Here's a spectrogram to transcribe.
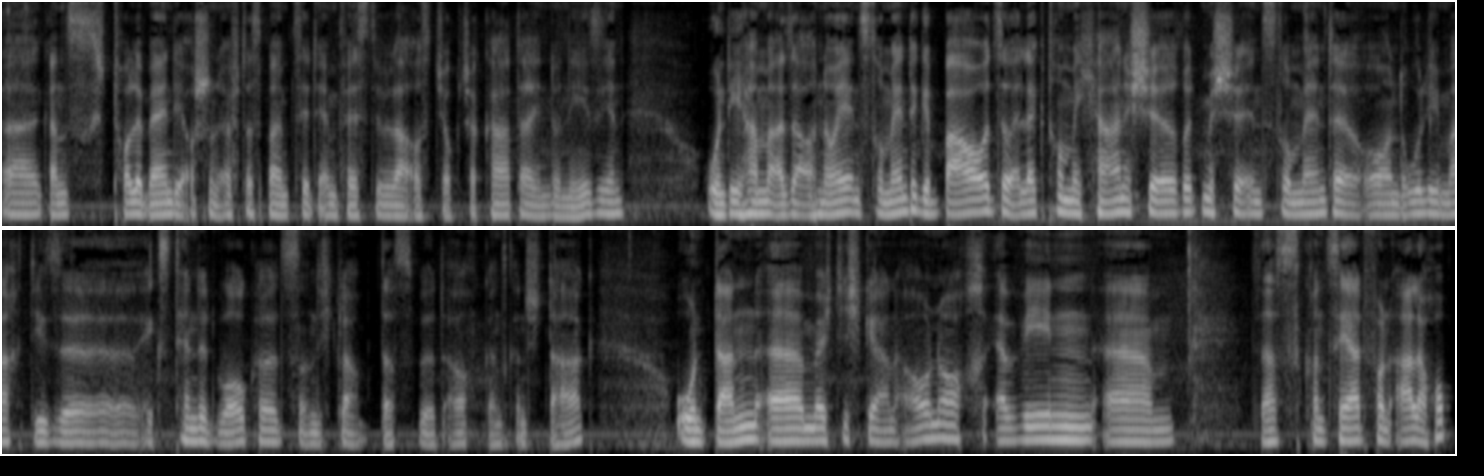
Äh, ganz tolle Band, die auch schon öfters beim CTM Festival war aus Yogyakarta, Indonesien. Und die haben also auch neue Instrumente gebaut, so elektromechanische, rhythmische Instrumente und Ruli macht diese äh, Extended Vocals und ich glaube, das wird auch ganz, ganz stark. Und dann äh, möchte ich gern auch noch erwähnen, ähm, das Konzert von Ale Hopp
